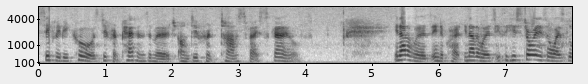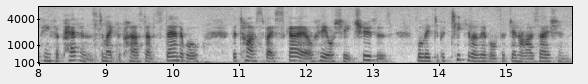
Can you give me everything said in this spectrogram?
simply because different patterns emerge on different time-space scales. In other words, quote, in other words, if the historian is always looking for patterns to make the past understandable, the time-space scale he or she chooses will lead to particular levels of generalisation,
